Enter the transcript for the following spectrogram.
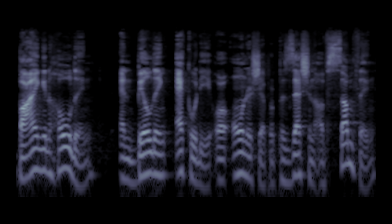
Buying and holding and building equity or ownership or possession of something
